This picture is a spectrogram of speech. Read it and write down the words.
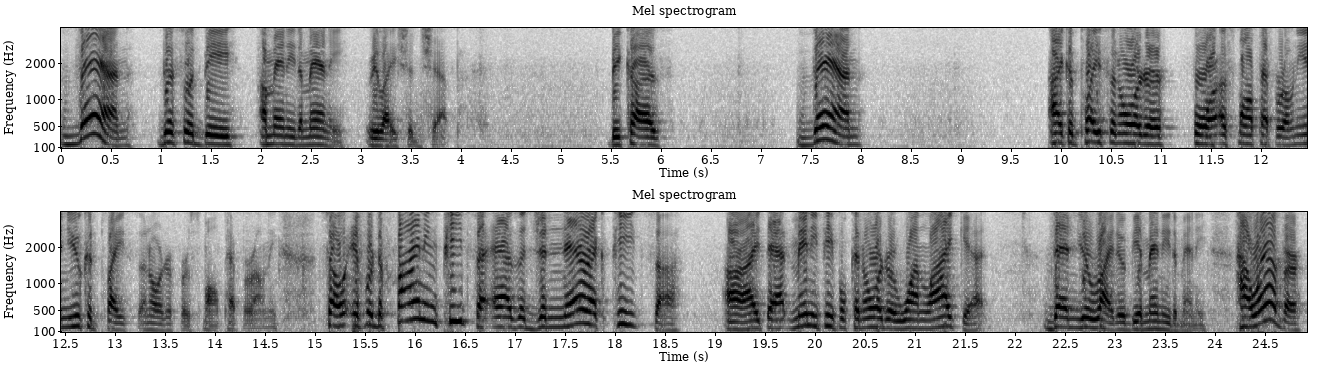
Then this would be a many to many relationship. Because then I could place an order for a small pepperoni, and you could place an order for a small pepperoni. So if we're defining pizza as a generic pizza, all right, that many people can order one like it, then you're right, it would be a many to many. However,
